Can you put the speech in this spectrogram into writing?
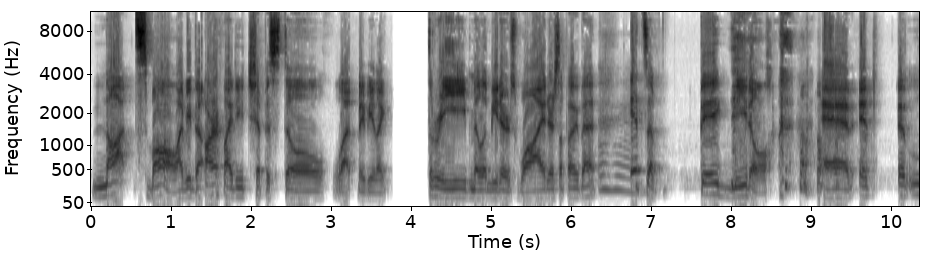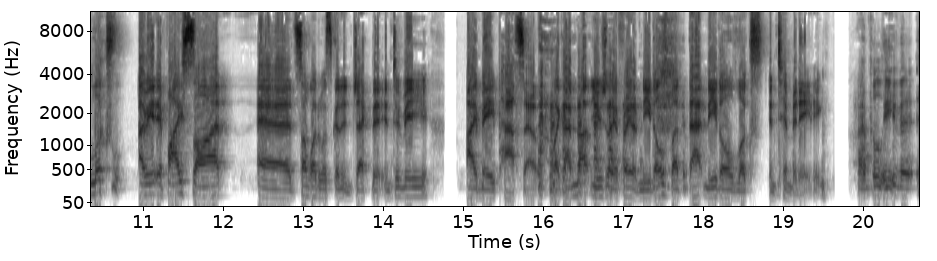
not small. I mean, the RFID chip is still, what, maybe like three millimeters wide or something like that. Mm-hmm. It's a big needle. and it, it looks, I mean, if I saw it and someone was going to inject it into me, I may pass out. Like I'm not usually afraid of needles, but that needle looks intimidating. I believe it.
